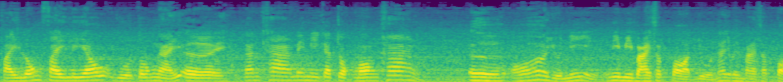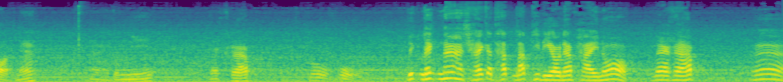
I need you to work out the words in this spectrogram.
ไฟลงไฟเลี้ยวอยู่ตรงไหนเอ่ยด้านข้างไม่มีกระจกมองข้าง เอออ๋ออยู่นี่นี่มีบายสปอร์ตอยู่น่าจะเป็นบายสปอร์ตนะอ่าตรงนี้นะครับโอ้โหเล็กๆหน้าใช้กระทัดรัดทีเดียวนะภายนอกนะครับอ่า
